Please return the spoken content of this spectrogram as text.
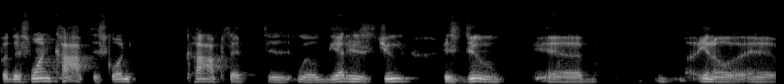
for this one cop, this one cop that uh, will get his due, his due, uh, you know, uh,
